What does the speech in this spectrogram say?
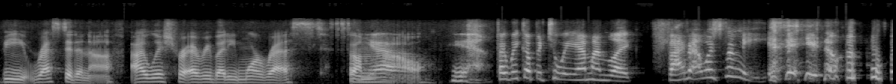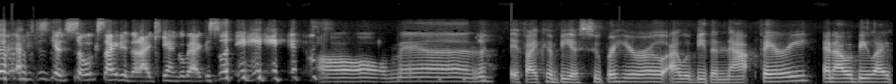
be rested enough. I wish for everybody more rest somehow. Yeah. yeah. If I wake up at 2 a.m., I'm like, five hours for me. you know, I just get so excited that I can't go back to sleep. oh man. If I could be a superhero, I would be the nap fairy. And I would be like,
